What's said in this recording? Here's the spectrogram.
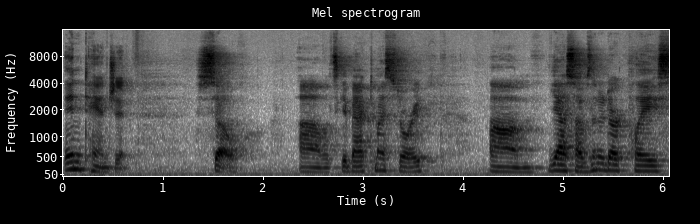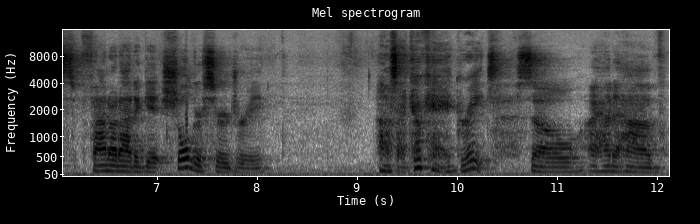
in tangent. So, uh, let's get back to my story. Um, yeah, so I was in a dark place, found out how to get shoulder surgery. I was like, okay, great. So I had to have,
